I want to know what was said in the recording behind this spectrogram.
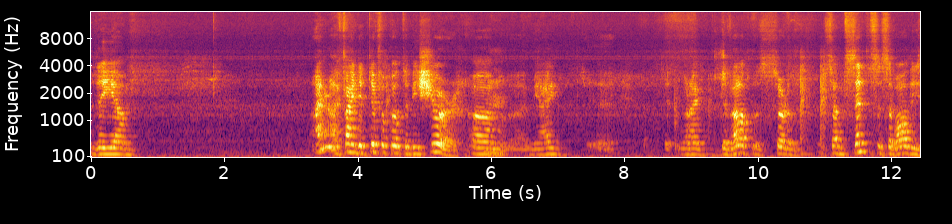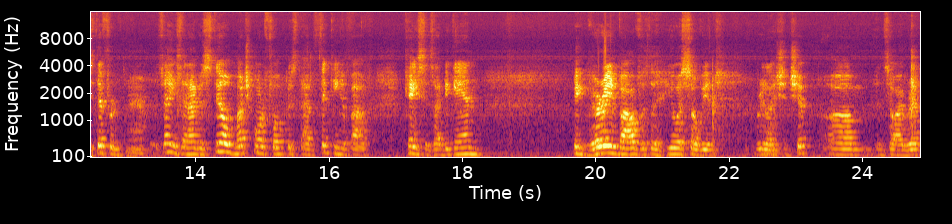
the um, I don't know. I find it difficult to be sure. Um, I mean, I uh, what I developed was sort of some synthesis of all these different Yeah. things, and I was still much more focused on thinking about cases. I began being very involved with the U.S.-Soviet relationship, um, and so I read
